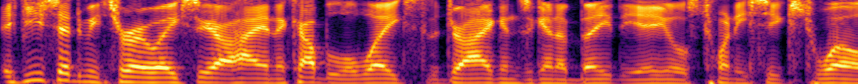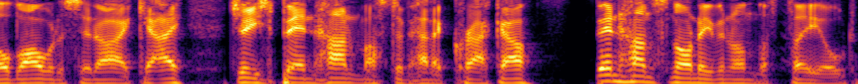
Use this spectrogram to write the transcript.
if you said to me three weeks ago, hey, in a couple of weeks, the Dragons are going to beat the Eels 26 12, I would have said, okay, geez, Ben Hunt must have had a cracker. Ben Hunt's not even on the field.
